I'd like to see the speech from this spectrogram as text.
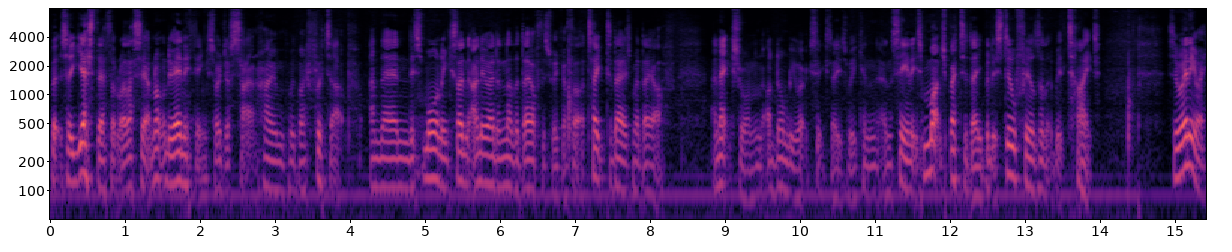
But so yesterday I thought, well, that's it. I'm not going to do anything. So I just sat at home with my foot up. And then this morning, because I, I, knew I had another day off this week, I thought I'd take today as my day off, an extra one. I'd normally work six days a week and, and see. And it's much better day, but it still feels a little bit tight. So anyway,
